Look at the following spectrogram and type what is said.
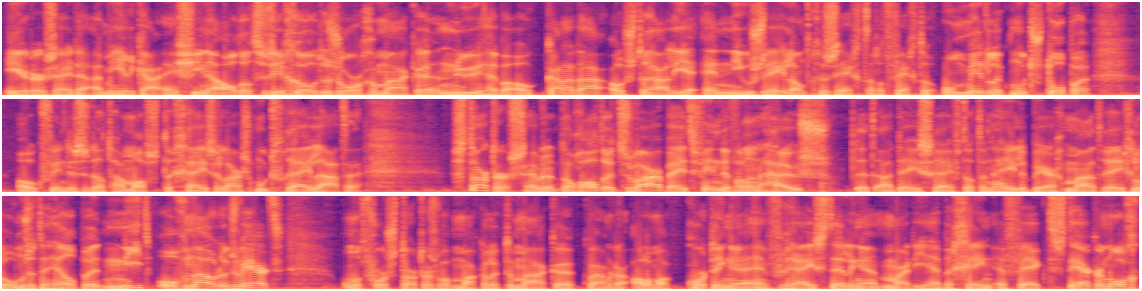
Eerder zeiden Amerika en China al dat ze zich grote zorgen maken. Nu hebben ook Canada, Australië en Nieuw-Zeeland gezegd dat het vechten onmiddellijk moet stoppen. Ook vinden ze dat Hamas de gijzelaars moet vrijlaten. Starters hebben het nog altijd zwaar bij het vinden van een huis. Het AD schrijft dat een hele berg maatregelen om ze te helpen niet of nauwelijks werkt. Om het voor starters wat makkelijk te maken kwamen er allemaal kortingen en vrijstellingen, maar die hebben geen effect. Sterker nog,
